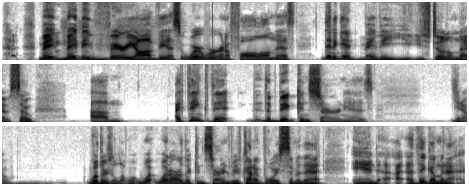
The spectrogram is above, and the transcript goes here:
may, may be very obvious where we're going to fall on this. Then again, maybe you, you still don't know. So, um, I think that th- the big concern is, you know, well, there's a lot. What what are the concerns? We've kind of voiced some of that, and I, I think I'm gonna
